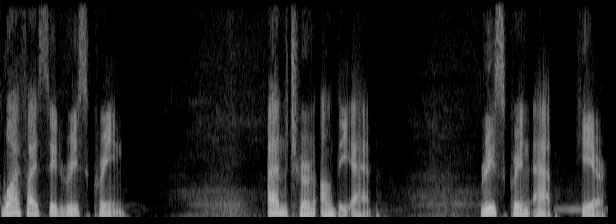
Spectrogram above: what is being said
Wi-Fi seed rescreen and turn on the app. Rescreen app here.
